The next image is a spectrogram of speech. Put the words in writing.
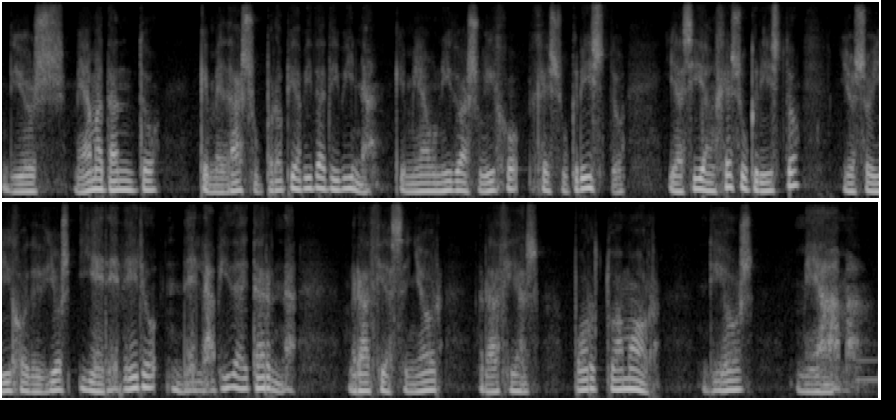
Dios me ama tanto que me da su propia vida divina, que me ha unido a su Hijo Jesucristo. Y así en Jesucristo yo soy hijo de Dios y heredero de la vida eterna. Gracias Señor, gracias por tu amor. Dios me ama.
